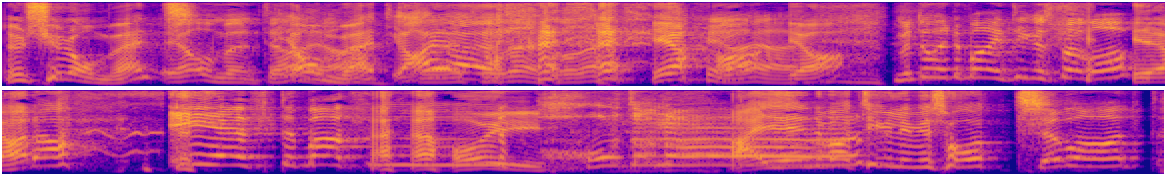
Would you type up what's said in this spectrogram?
Unnskyld, omvendt. Ja, omvendt, ja. Ja, omvendt. ja, ja, det, det. ja. Men da er det bare en ting å spørre om. Ja da. EF-debatten! Or not? Nei, det var tydeligvis hot. Det var hot.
